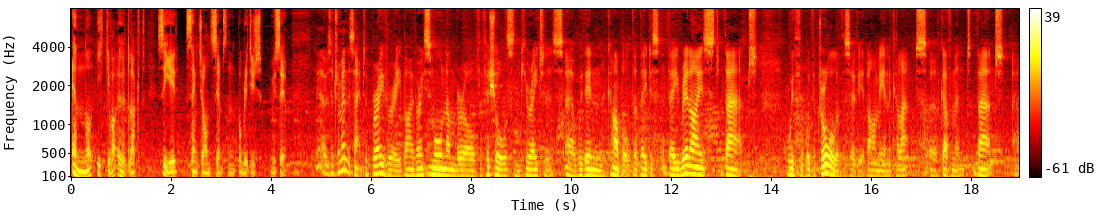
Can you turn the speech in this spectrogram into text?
ennå ikke var ødelagt sier St. John Simpson på British Museum. Yeah, it was a tremendous act of bravery by a very small number of officials and curators uh, within Kabul that they they realized that with the withdrawal of the Soviet army and the collapse of government that uh,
